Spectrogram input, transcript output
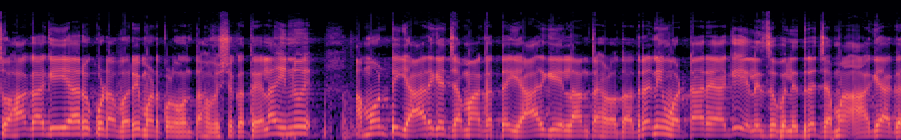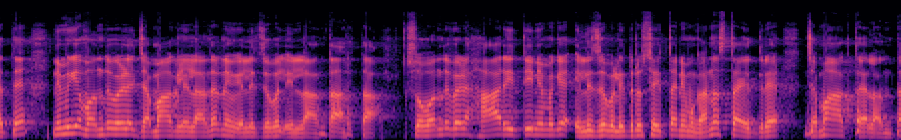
ಸೊ, ಹಾಗಾಗಿ ಯಾರು ಕೂಡ ವರಿ ಮಾಡ್ಕೊಳ್ಳುವಂಥ ಅವಶ್ಯಕತೆ ಇಲ್ಲ. ಇನ್ನು ಅಮೌಂಟ್ ಯಾರಿಗೆ ಜಮಾ ಆಗುತ್ತೆ, ಯಾರಿಗೆ ಇಲ್ಲ ಅಂತ ಹೇಳೋದಾದರೆ, ನೀವು ಒಟ್ಟಾರೆಯಾಗಿ ಎಲಿಜಿಬಲ್ ಇದ್ದರೆ ಜಮಾ ಆಗೇ ಆಗುತ್ತೆ. ನಿಮಗೆ ಒಂದು ವೇಳೆ ಜಮಾ ಆಗಲಿಲ್ಲ ಅಂದರೆ ನೀವು ಎಲಿಜಿಬಲ್ ಇಲ್ಲ ಅಂತ ಅರ್ಥ. ಸೊ ಒಂದು ವೇಳೆ ಆ ರೀತಿ ನಿಮಗೆ ಎಲಿಜಿಬಲ್ ಇದ್ದರೂ ಸಹಿತ ನಿಮ್ಗೆ ಅನಿಸ್ತಾ ಇದ್ದರೆ ಜಮಾ ಆಗ್ತಾ ಇಲ್ಲ ಅಂತ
